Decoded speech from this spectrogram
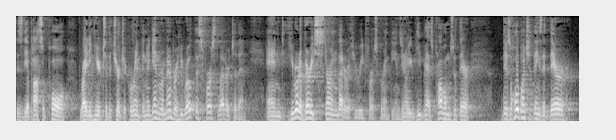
This is the Apostle Paul writing here to the church at Corinth. And again, remember, he wrote this first letter to them. And he wrote a very stern letter if you read 1 Corinthians. You know, he, has problems with their. There's a whole bunch of things that they're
